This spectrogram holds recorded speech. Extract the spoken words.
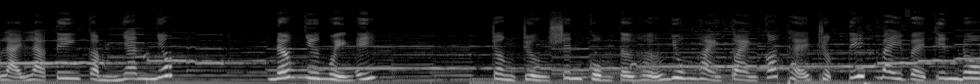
lại là tiên cầm nhanh nhất. Nếu như nguyện ý Trần Trường Sinh cùng từ hữu dung hoàn toàn có thể trực tiếp bay về Kinh Đô.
